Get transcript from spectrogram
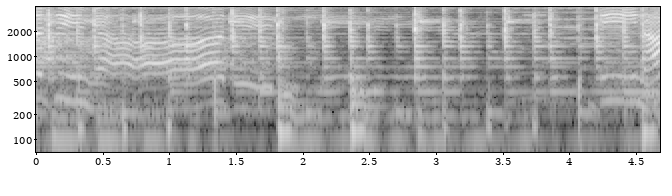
ಮ್ಯಾರಿ ದೀನಾ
